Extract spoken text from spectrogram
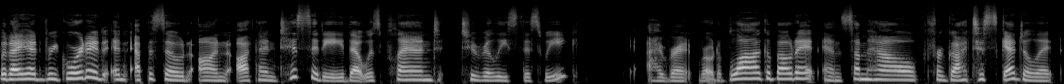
but I had recorded an episode on authenticity that was planned to release this week. I re- wrote a blog about it and somehow forgot to schedule it.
